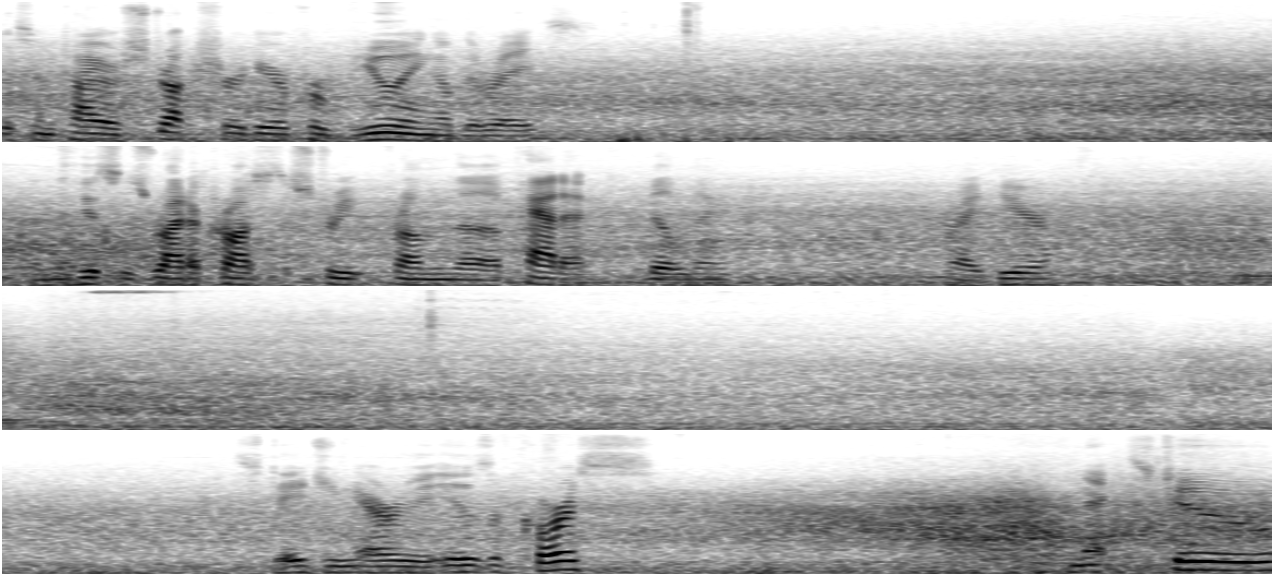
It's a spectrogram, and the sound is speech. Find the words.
this entire structure here for viewing of the race. And this is right across the street from the paddock building right here. Staging area is, of course, next to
